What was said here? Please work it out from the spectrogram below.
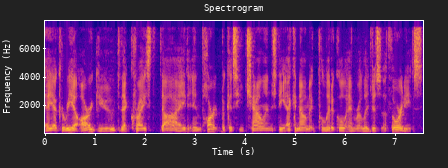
Ellacuría argued that Christ died in part because he challenged the economic, political, and religious authorities,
